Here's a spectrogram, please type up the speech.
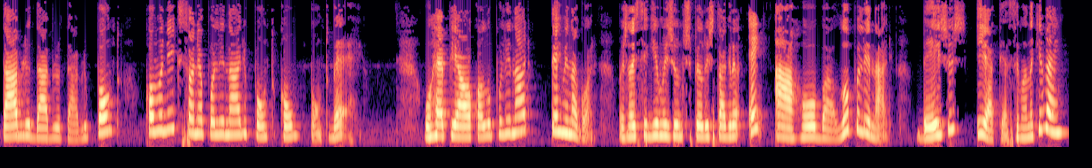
www.comuniquesoniapolinário.com.br. O Happy Hour com a Lupulinário termina agora, mas nós seguimos juntos pelo Instagram em arroba Lupulinário. Beijos e até a semana que vem.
